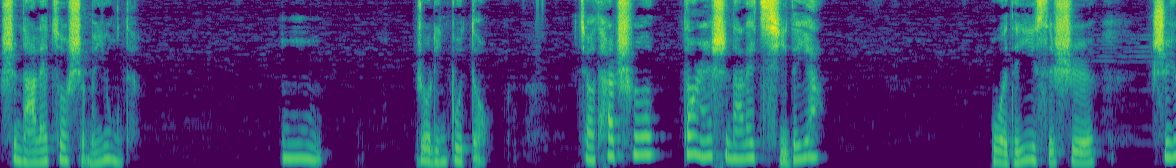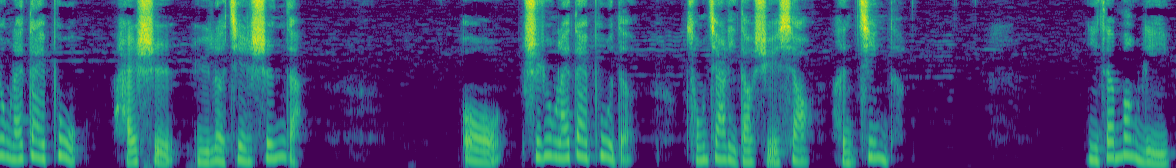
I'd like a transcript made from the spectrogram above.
是拿来做什么用的？嗯，若琳不懂，脚踏车当然是拿来骑的呀。我的意思是，是用来代步还是娱乐健身的？哦，是用来代步的，从家里到学校很近的。你在梦里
